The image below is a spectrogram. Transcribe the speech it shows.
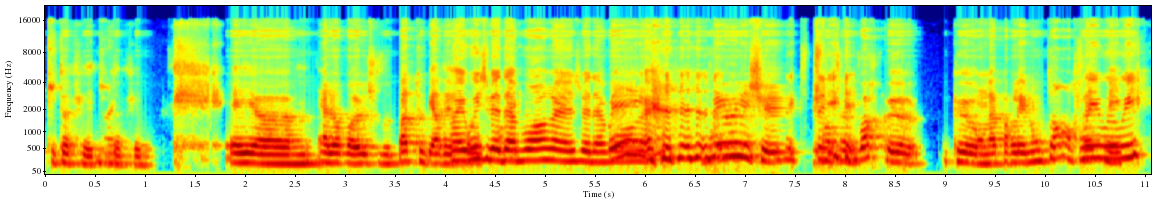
tout, à fait, tout à fait. Et alors, je ne veux pas te garder. oui, je vais devoir, je vais devoir. Oui, oui, je, je, suis en train de voir que qu'on a parlé longtemps, en fait. Oui, oui, oui.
